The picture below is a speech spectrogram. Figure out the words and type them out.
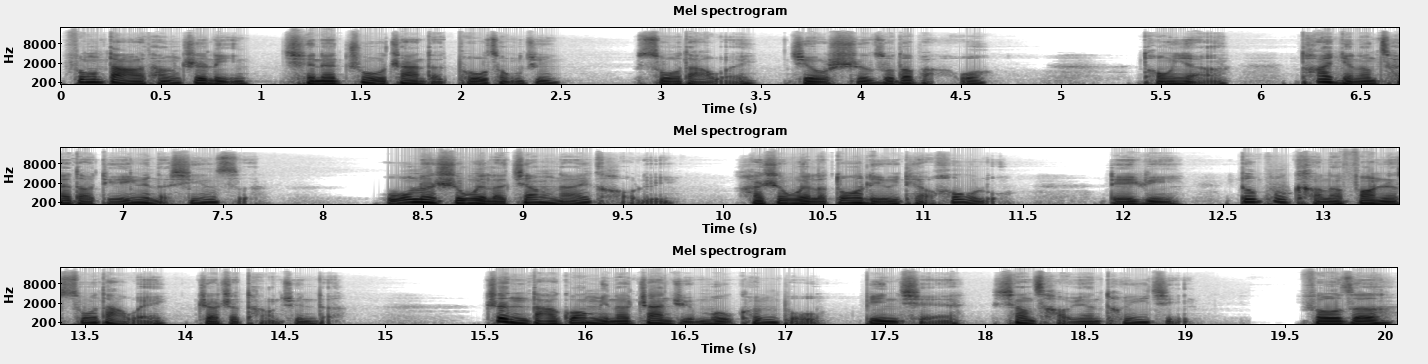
封大唐之令前来助战的仆从军，苏大为就有十足的把握。同样，他也能猜到蝶韵的心思，无论是为了将来考虑，还是为了多留一条后路，蝶韵都不可能放任苏大为这支唐军的，正大光明的占据木昆部，并且向草原推进。否则，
